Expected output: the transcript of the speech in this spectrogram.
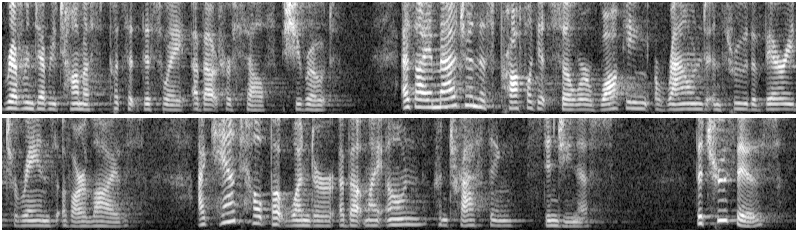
Reverend Debbie Thomas puts it this way about herself. She wrote, As I imagine this profligate sower walking around and through the varied terrains of our lives, I can't help but wonder about my own contrasting stinginess. The truth is,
